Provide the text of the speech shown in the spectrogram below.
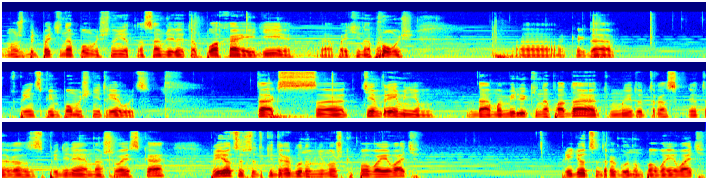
Может быть, пойти на помощь? Но нет, на самом деле это плохая идея. Да, пойти на помощь. А, когда, в принципе, им помощь не требуется. Так, с а, тем временем... Да, мамилюки нападают. Мы тут рас, это, распределяем наши войска. Придется все-таки драгунам немножко повоевать. Придется драгунам повоевать.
